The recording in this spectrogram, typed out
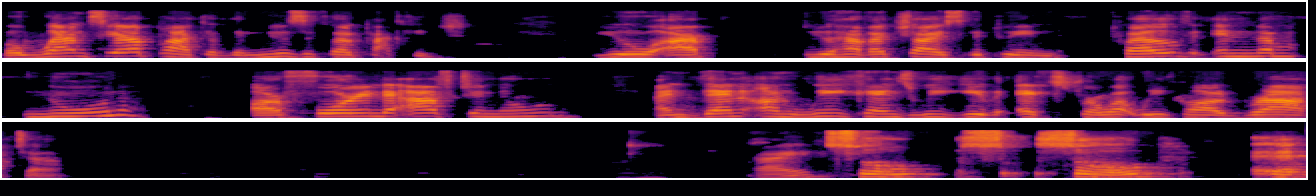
But once you're a part of the musical package, you are, you have a choice between 12 in the noon or four in the afternoon. And then on weekends, we give extra what we call brata. Right? so, so, so uh,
